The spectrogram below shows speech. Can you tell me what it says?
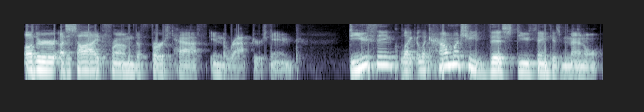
Other aside from the first half in the Raptors game, do you think like like how much of this do you think is mental?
